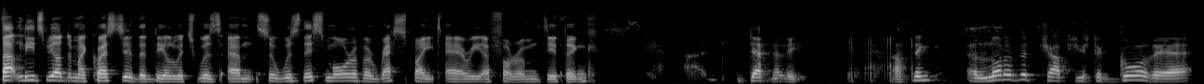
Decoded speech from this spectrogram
that leads me on to my question, the deal, which was, um, so was this more of a respite area for him? Do you think? Uh, definitely. I think a lot of the chaps used to go there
